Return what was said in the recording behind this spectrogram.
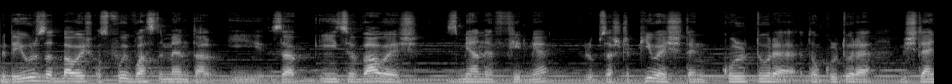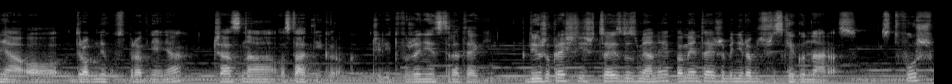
Gdy już zadbałeś o swój własny mental i zainicjowałeś zmianę w firmie lub zaszczepiłeś tę kulturę, tą kulturę myślenia o drobnych usprawnieniach, czas na ostatni krok, czyli tworzenie strategii. Gdy już określisz, co jest do zmiany, pamiętaj, żeby nie robić wszystkiego naraz. Stwórz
